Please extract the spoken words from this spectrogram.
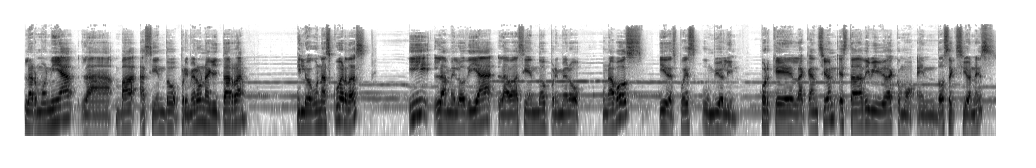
La armonía la va haciendo primero una guitarra y luego unas cuerdas. Y la melodía la va haciendo primero una voz y después un violín. Porque la canción está dividida como en dos secciones.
